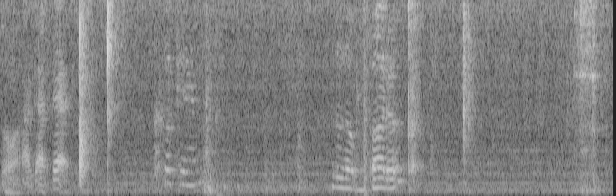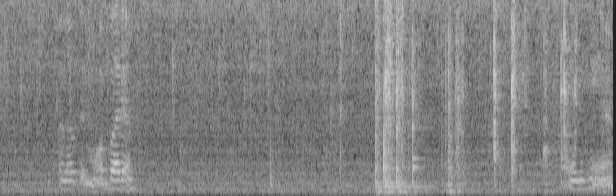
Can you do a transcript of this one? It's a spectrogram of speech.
So I got that cooking. Put a little butter. A little bit more butter. In here.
